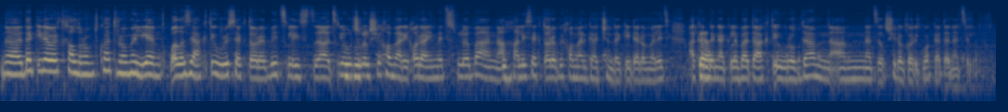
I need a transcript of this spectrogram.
და კიდევ ერთხელ რომ ვთქვათ რომელია ყველაზე აქტიური სექტორები წლის წლის ურჭრილში ხომ არ იყო რაიმე ცვლილება ან ახალი სექტორები ხომ არ გაჩნდა კიდე რომელიც აქამდე ნაკლებად აქტიურობდა ამ ნაწილში როგორი გვაქვს გადანაწილება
